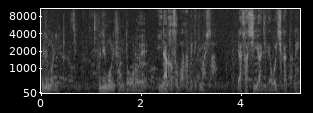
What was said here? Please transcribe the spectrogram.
藤森？藤森さんのところで田舎そば食べてきました。優しい味で美味しかったね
